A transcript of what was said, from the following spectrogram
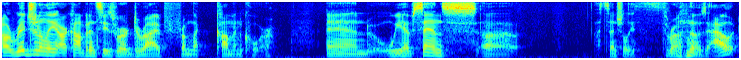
Originally, our competencies were derived from the Common Core. And we have since uh, essentially thrown those out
